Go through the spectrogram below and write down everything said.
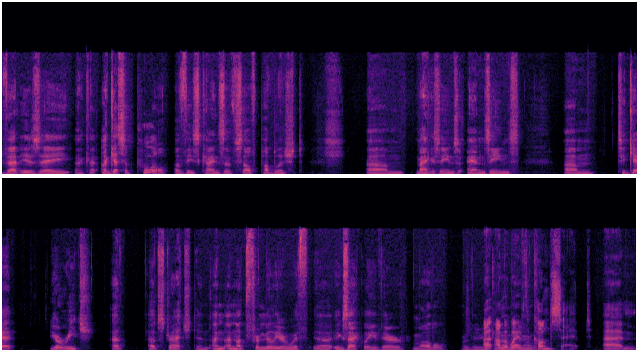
that is a, a ki- I guess a pool of these kinds of self-published um, magazines and zines um, to get your reach out, outstretched. And I'm, I'm not familiar with uh, exactly their model or their. I, I'm aware of the concept. Um,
